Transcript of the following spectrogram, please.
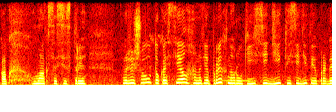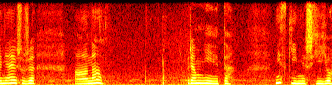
как у Макса сестры. Пришел, только сел, она тебе прых на руки и сидит, и сидит, ее прогоняешь уже. А она прям не это, не скинешь ее.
